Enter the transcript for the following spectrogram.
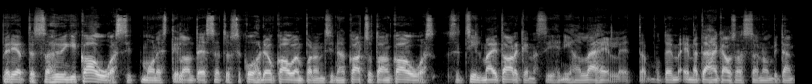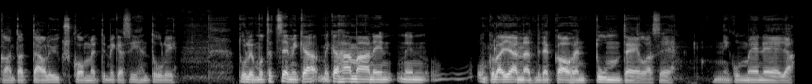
periaatteessa hyvinkin kauas sit monessa tilanteessa, että jos se kohde on kauempana, niin siinä katsotaan kauas. Se silmä ei tarkenna siihen ihan lähelle, että, mutta en, en mä tähänkään osaa sanoa mitään kantaa. Tämä oli yksi kommentti, mikä siihen tuli. tuli. Mutta se, mikä, mikä hämää, niin, niin on kyllä jännä, että miten kauhean tunteilla se niin kuin menee. Ja,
